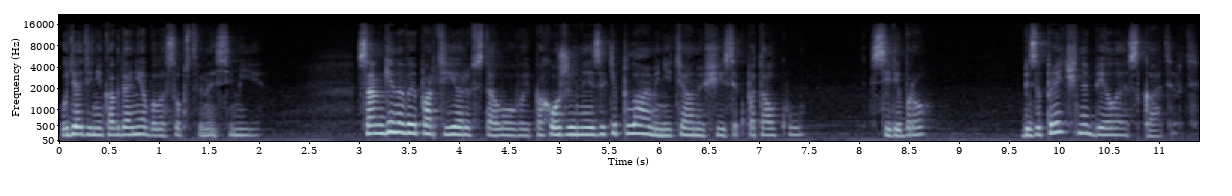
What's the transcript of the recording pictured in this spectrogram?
У дяди никогда не было собственной семьи. Сангиновые портьеры в столовой, похожие на языки пламени, тянущиеся к потолку. Серебро. Безупречно белая скатерть.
